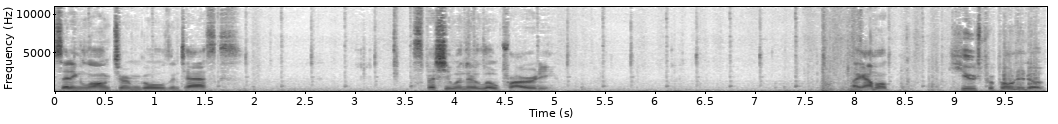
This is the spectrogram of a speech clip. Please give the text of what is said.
setting long term goals and tasks, especially when they're low priority. Like, I'm a huge proponent of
